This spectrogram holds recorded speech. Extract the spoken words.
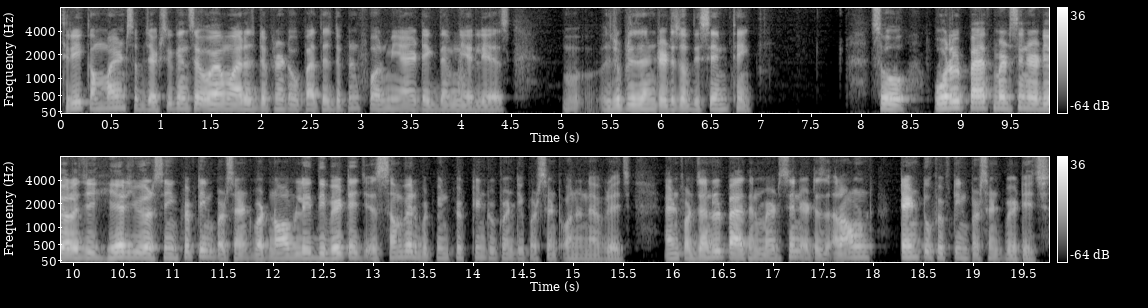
Three combined subjects. You can say omr is different opath is different. For me i take them nearly as uh, representatives of the same thing so oral path medicine radiology, here you are seeing 15%, but normally the weightage is somewhere between 15 to 20% on an average. And for general path and medicine, it is around 10 to 15% weightage.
